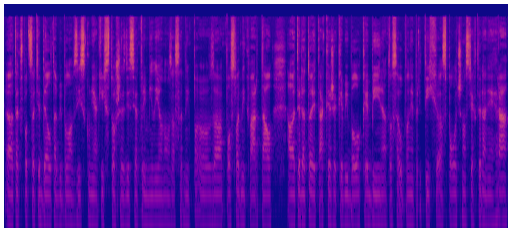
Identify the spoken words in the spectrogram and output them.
eh, tak v podstate Delta by bola v zisku nejakých 163 miliónov za, sedný, za posledný kvartál, ale teda to je také, že keby bolo keby, na to sa úplne pri tých eh, spoločnostiach teda nehrá,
